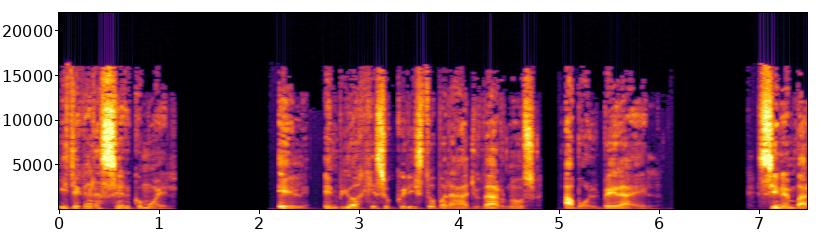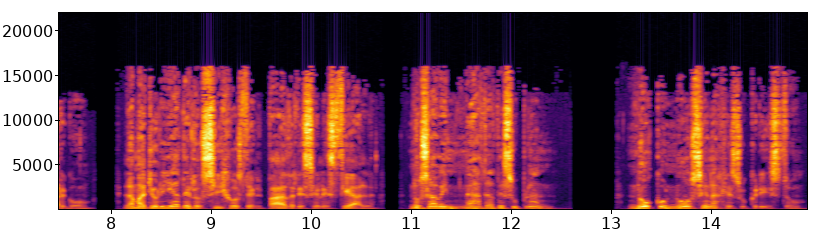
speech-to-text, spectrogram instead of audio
y llegar a ser como Él. Él envió a Jesucristo para ayudarnos a volver a Él. Sin embargo, la mayoría de los hijos del Padre Celestial no saben nada de su plan. No conocen a Jesucristo.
